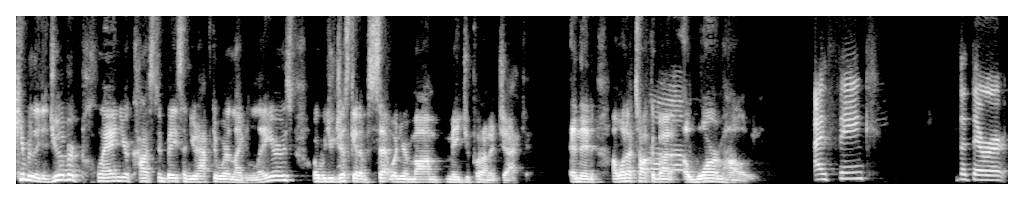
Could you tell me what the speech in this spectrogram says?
Kimberly? Did you ever plan your costume base and you'd have to wear like layers, or would you just get upset when your mom made you put on a jacket? And then I want to talk about a Um, warm Halloween. I think that there were,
